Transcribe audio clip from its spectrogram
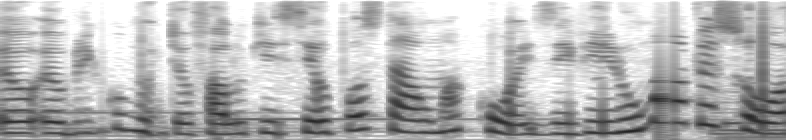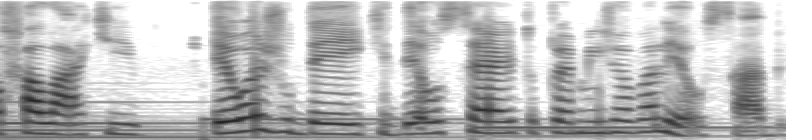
eu, eu brinco muito, eu falo que se eu postar uma coisa e vir uma pessoa falar que eu ajudei, que deu certo, pra mim já valeu, sabe?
